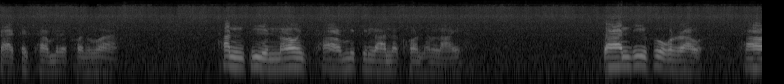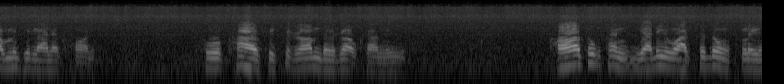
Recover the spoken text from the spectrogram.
กาศกับชามนครว่า ท่านพี่น้องชาวมิถิลานครทั้งหลาย การที่พวกเรา ชาวมิถิลานครถูกข้าวสิกร้อมโดยรอบคราวนี้ ขอทุกท่านอย่าได้หวาดสะดุ้งเกรง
